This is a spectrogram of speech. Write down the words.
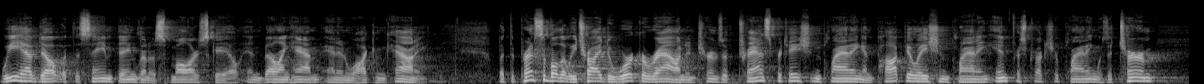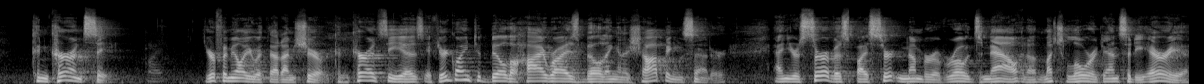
We have dealt with the same things on a smaller scale in Bellingham and in Whatcom County. But the principle that we tried to work around in terms of transportation planning and population planning, infrastructure planning, was a term concurrency. You're familiar with that, I'm sure. Concurrency is if you're going to build a high rise building in a shopping center and you're serviced by a certain number of roads now in a much lower density area,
